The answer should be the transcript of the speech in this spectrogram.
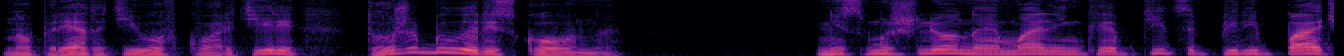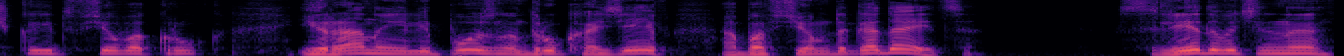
но прятать его в квартире тоже было рискованно. Несмышленая маленькая птица перепачкает все вокруг, и рано или поздно друг хозяев обо всем догадается. Следовательно,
